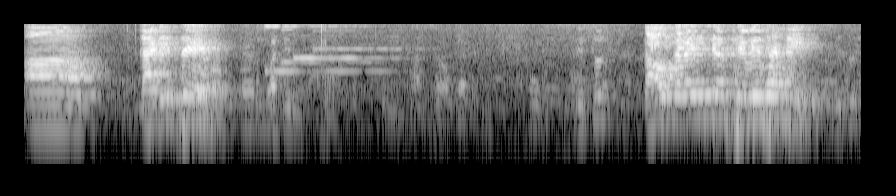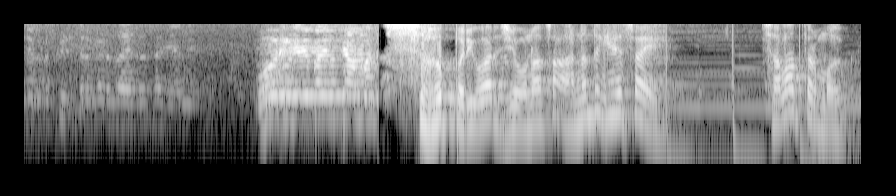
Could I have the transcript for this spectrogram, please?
गाडीचे गावकऱ्यांच्या सेवेसाठी सहपरिवार जेवणाचा आनंद घ्यायचा आहे. चला तर मग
